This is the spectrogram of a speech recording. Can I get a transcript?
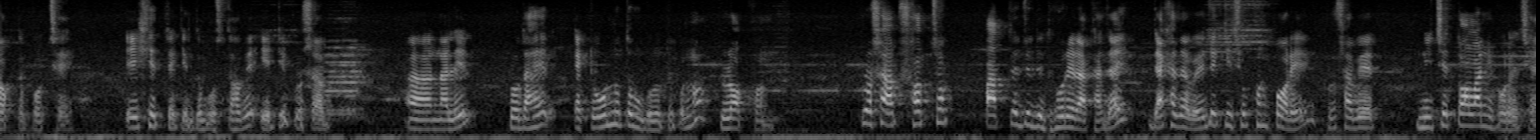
রক্ত পড়ছে। এই ক্ষেত্রে কিন্তু বুঝতে হবে এটি প্রসাব নালীর প্রদাহের একটি অন্যতম গুরুত্বপূর্ণ লক্ষণ। প্রসাব স্বচ্ছ পাত্রে যদি ধরে রাখা যায়, দেখা যাবে যে কিছুক্ষণ পরে প্রসাবের নিচে তলানি পড়েছে।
